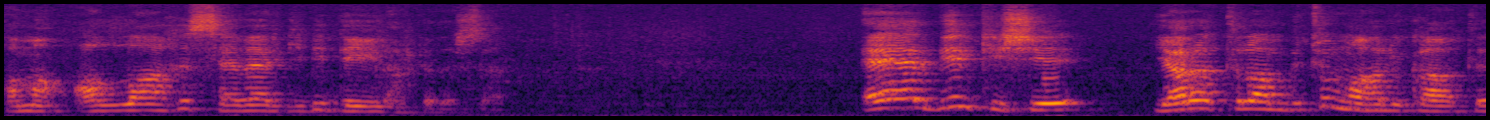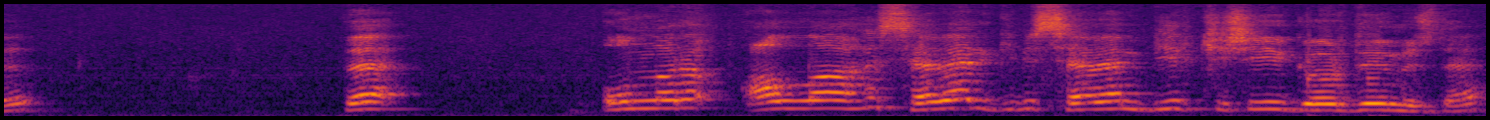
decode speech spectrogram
ama Allah'ı sever gibi değil arkadaşlar. Eğer bir kişi yaratılan bütün mahlukatı ve onları Allah'ı sever gibi seven bir kişiyi gördüğümüzde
